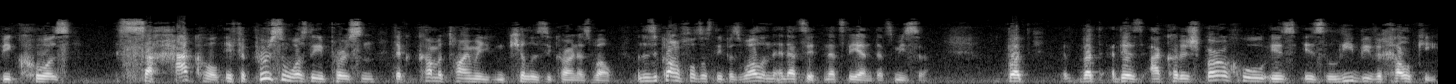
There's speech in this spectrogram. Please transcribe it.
because sachakol, if a person was the person, there could come a time when you can kill a zikaron as well. When the zikaron falls asleep as well, and, and that's it, and that's the end, that's misa. But but there's Akadosh Baruch Hu is is libi v'chelki.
